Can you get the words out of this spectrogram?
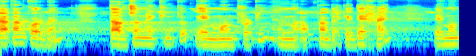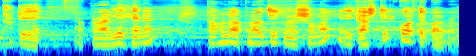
কাটান করবেন? তার জন্য কিন্তু এই মন্ত্রটি আপনাদেরকে দেখাই। এই মন্ত্রটি আপনারা লিখে নেন, তাহলে আপনারা যে কোনো সময় এই কাজটি করতে পারবেন।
